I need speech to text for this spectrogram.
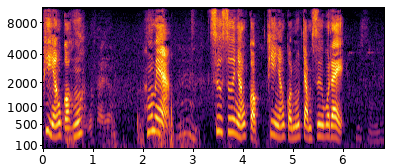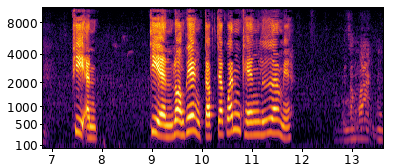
พี่หยังก่อหือโอ้ใช่อะหือแม่อืมซื้อซื้อหยังก่อพี่หยังก่อหนูจำซื้อบ่ได้นิสัยนี่พี่อันที่อันร้องเพลงกลับจากวันแข่งเรือแหมไปสังว่านอัน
